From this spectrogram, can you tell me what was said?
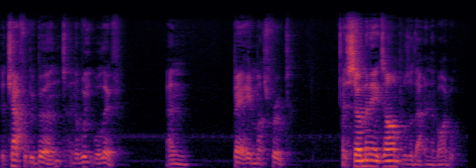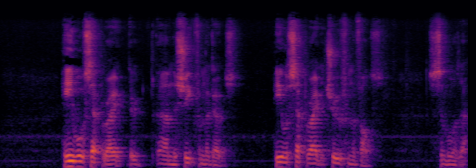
The chaff will be burnt and the wheat will live and bear him much fruit. There's so many examples of that in the Bible. He will separate the, um, the sheep from the goats. He will separate the true from the false. Simple as that.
